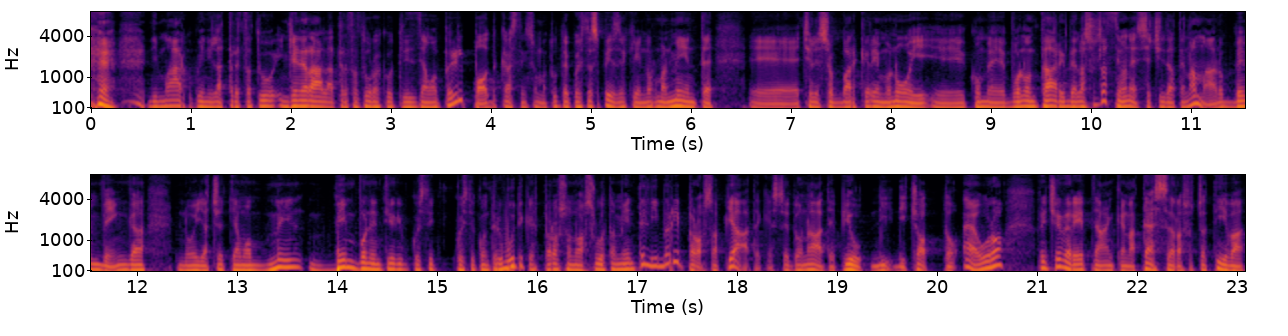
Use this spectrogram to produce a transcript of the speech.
di Marco, quindi l'attrezzatura, in generale l'attrezzatura che utilizziamo per il podcast, insomma tutte queste spese che normalmente eh, ce le sobbarcheremo noi eh, come volontari dell'associazione, se ci date una mano ben venga, noi accettiamo ben, ben volentieri questi, questi contributi che però sono assolutamente liberi, però sappiate che se donate più di 18 euro riceverete anche una tessera associativa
